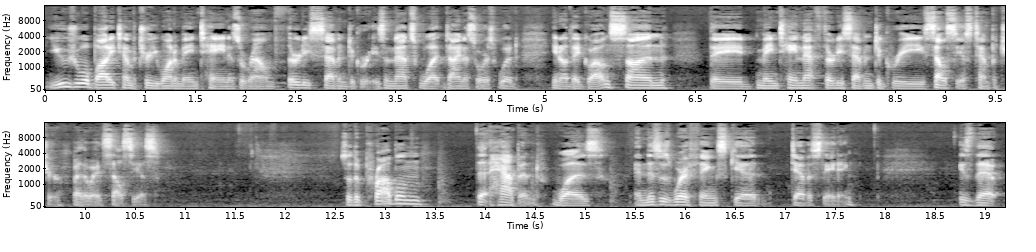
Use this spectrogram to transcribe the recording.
Usual body temperature you want to maintain is around 37 degrees, and that's what dinosaurs would, you know, they'd go out in sun, they'd maintain that 37 degree Celsius temperature. By the way, it's Celsius. So the problem that happened was, and this is where things get devastating, is that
